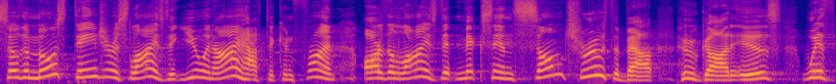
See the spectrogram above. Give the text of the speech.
So, the most dangerous lies that you and I have to confront are the lies that mix in some truth about who God is with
